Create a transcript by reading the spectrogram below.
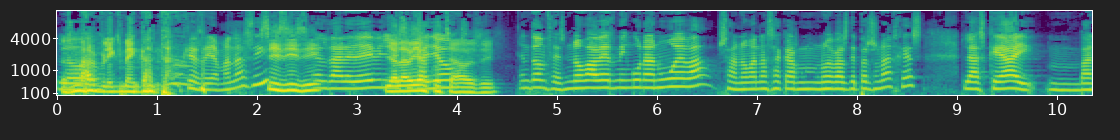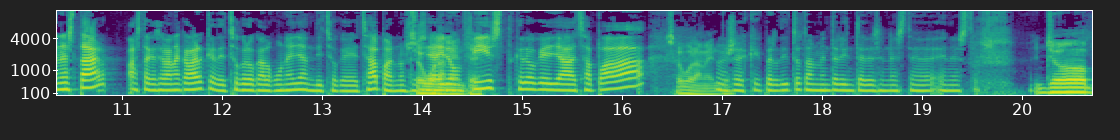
Los Lo- Marflix me encanta. Que se llaman así. Sí, sí, sí. El Daredevil, Ya lo había escuchado, sí. Entonces, no va a haber ninguna nueva, o sea, no van a sacar nuevas de personajes. Las que hay mm, van a estar hasta que se van a acabar, que de hecho creo que alguna ya han dicho que chapan. No sé si Iron. Fist creo que ya chapa. Seguramente. No sé, es que perdí totalmente el interés en este en estos. Yo,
